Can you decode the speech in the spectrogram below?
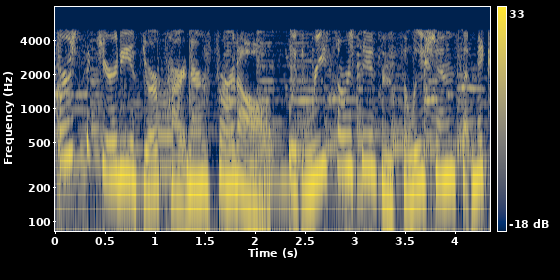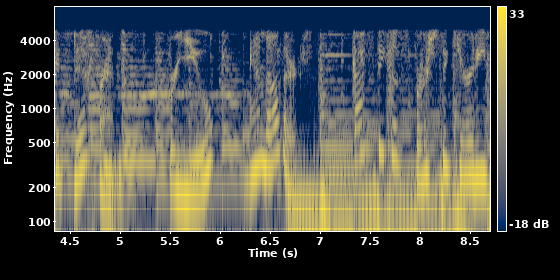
First Security is your partner for it all, with resources and solutions that make a difference for you and others. That's because First Security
